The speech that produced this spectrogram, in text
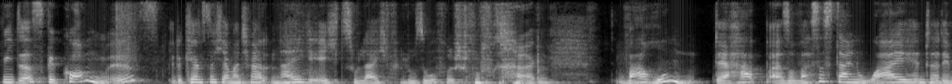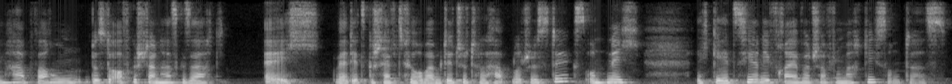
wie das gekommen ist. Du kennst mich ja manchmal, neige ich zu leicht philosophischen Fragen. Warum der Hub? Also was ist dein Why hinter dem Hub? Warum bist du aufgestanden, hast gesagt, ich werde jetzt Geschäftsführer beim Digital Hub Logistics und nicht, ich gehe jetzt hier in die freie Wirtschaft und mache dies und das.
